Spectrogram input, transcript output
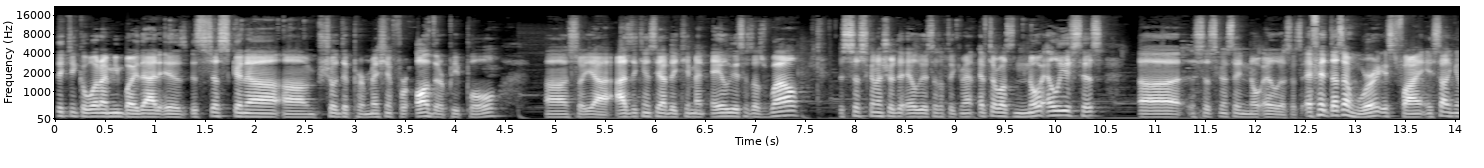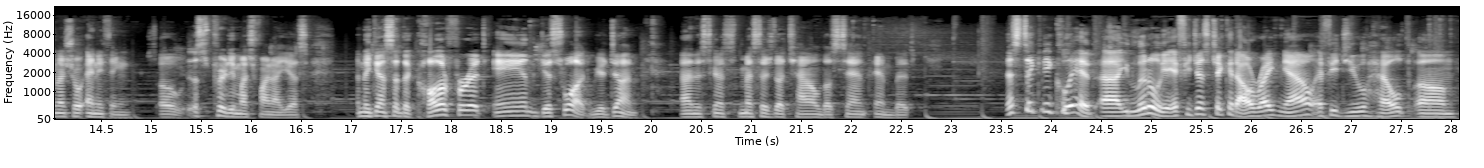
Technically, what I mean by that is it's just gonna um, show the permission for other people. Uh, so yeah, as you can see, I have the command aliases as well. It's just gonna show the aliases of the command. If there was no aliases, uh, it's just gonna say no aliases. If it doesn't work, it's fine. It's not gonna show anything. So it's pretty much fine, I guess. And again, set the color for it, and guess what? We're done. And it's gonna message the channel the send embed. That's technically it. Uh, literally, if you just check it out right now, if you do help um,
